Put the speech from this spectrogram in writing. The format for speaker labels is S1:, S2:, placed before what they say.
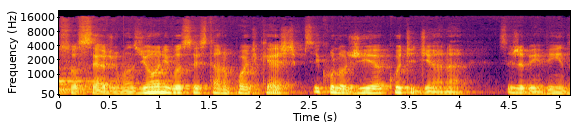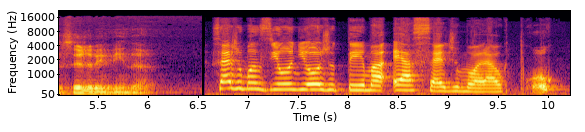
S1: Eu sou Sérgio Manzioni e você está no podcast Psicologia Cotidiana. Seja bem-vindo, seja bem-vinda.
S2: Sérgio Manzioni, hoje o tema é assédio moral.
